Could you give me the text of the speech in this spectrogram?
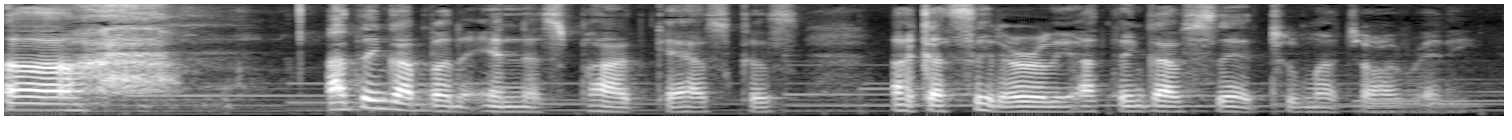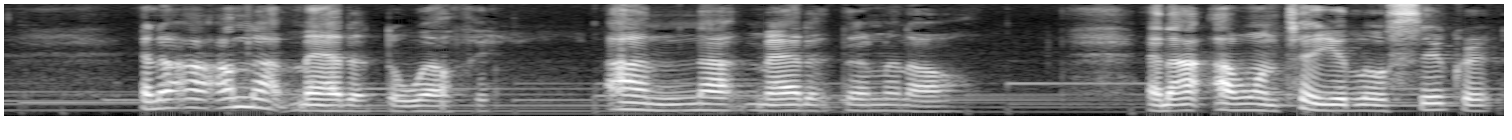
Uh, I think I'm going to end this podcast because like I said earlier, I think I've said too much already. And I, am not mad at the wealthy. I'm not mad at them at all. And I, I want to tell you a little secret.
